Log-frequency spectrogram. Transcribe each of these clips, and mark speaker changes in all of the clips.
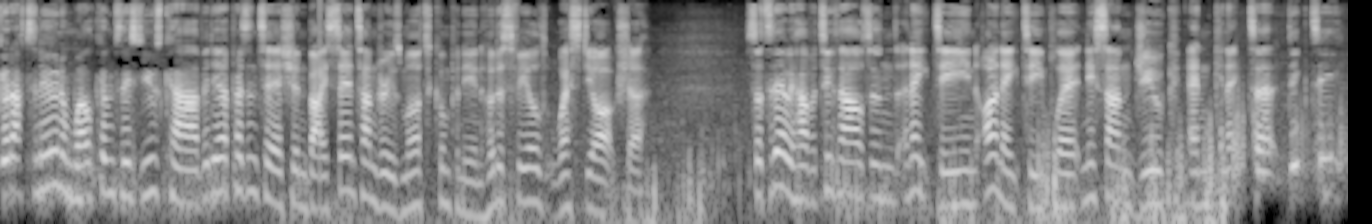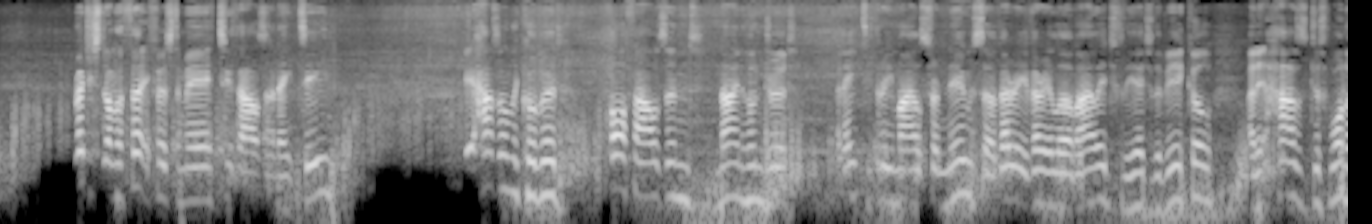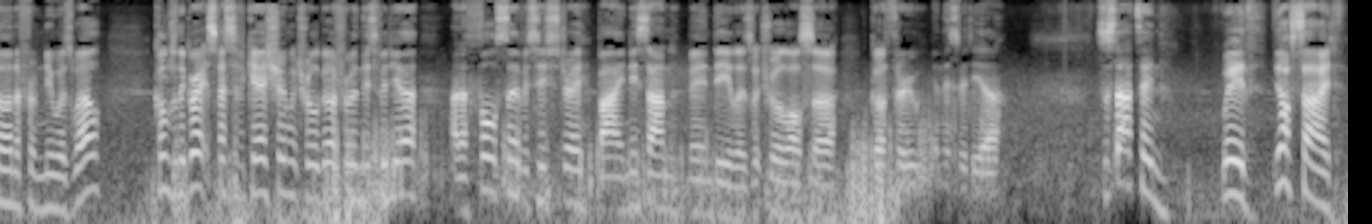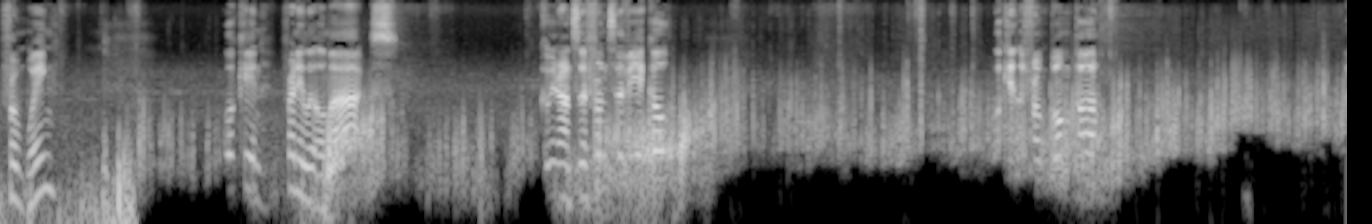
Speaker 1: Good afternoon and welcome to this used car video presentation by St Andrews Motor Company in Huddersfield, West Yorkshire. So today we have a 2018 on an 18 plate Nissan Juke N Connecta Dig T, registered on the 31st of May 2018. It has only covered 4,983 miles from new, so very, very low mileage for the age of the vehicle, and it has just one owner from new as well. Comes with a great specification which we'll go through in this video and a full service history by Nissan main dealers which we'll also go through in this video. So starting with the offside front wing, looking for any little marks, coming around to the front of the vehicle, looking at the front bumper.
